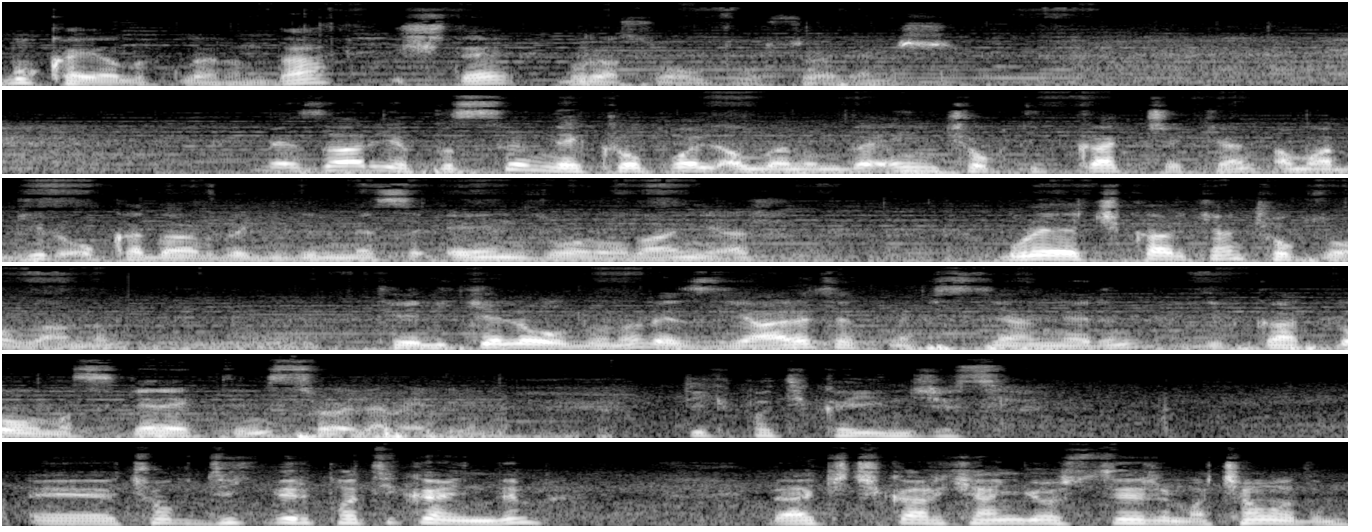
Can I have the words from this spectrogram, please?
Bu kayalıkların da işte burası olduğu söylenir. Mezar yapısı nekropol alanında en çok dikkat çeken ama bir o kadar da gidilmesi en zor olan yer. Buraya çıkarken çok zorlandım. Tehlikeli olduğunu ve ziyaret etmek isteyenlerin dikkatli olması gerektiğini söylemeliyim. Dik patika ineceğiz. Ee, çok dik bir patika indim. Belki çıkarken gösteririm. Açamadım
